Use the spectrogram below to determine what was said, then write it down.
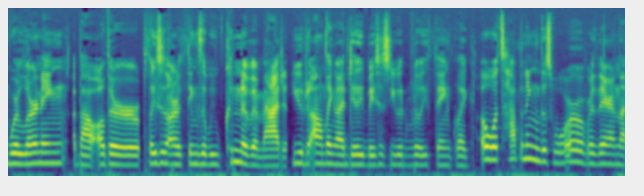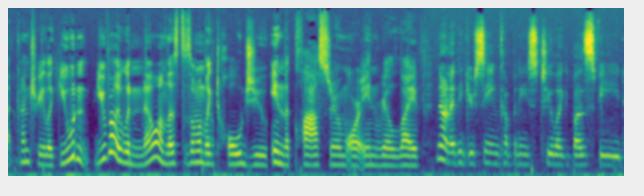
We're learning about other places and other things that we we couldn't have imagined. You'd, I don't think on a daily basis you would really think like, oh, what's happening in this war over there in that country? Like you wouldn't, you probably wouldn't know unless someone like told you in the classroom or in real life. No, and I think you're seeing companies too, like BuzzFeed.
